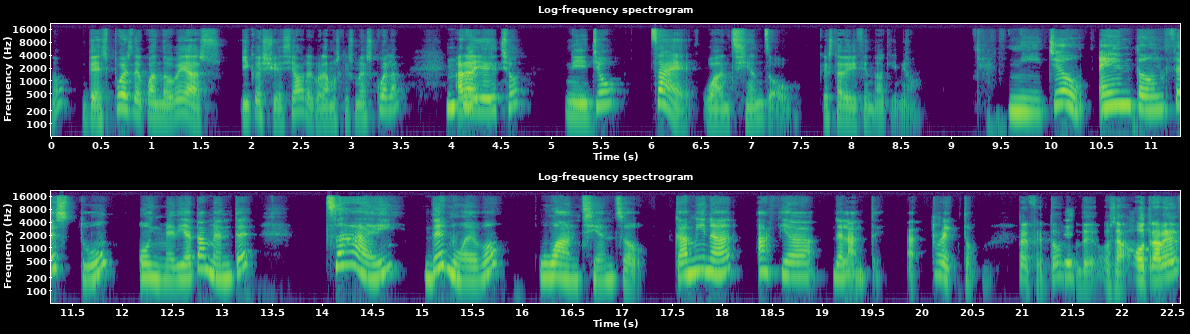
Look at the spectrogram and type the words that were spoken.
¿no? Después de cuando veas recordamos que es una escuela. Uh -huh. Ahora yo he dicho ni yo ¿Qué estaré diciendo aquí, Miao? Ni yo, entonces tú o inmediatamente, zai, de nuevo, wan zhou, caminar hacia adelante, ah, recto. Perfecto. De, o sea, otra vez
